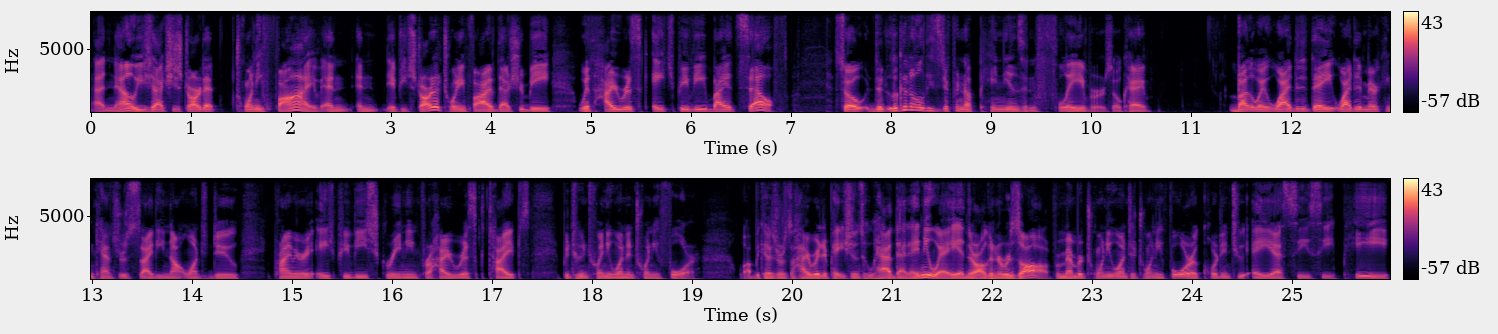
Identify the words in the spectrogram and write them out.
uh, no, you should actually start at 25. And, and if you start at 25, that should be with high risk HPV by itself. So look at all these different opinions and flavors, okay? By the way, why did they why did American Cancer Society not want to do primary HPV screening for high risk types between 21 and 24? Well, because there's a high rate of patients who had that anyway, and they're all going to resolve. Remember, 21 to 24, according to ASCCP,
